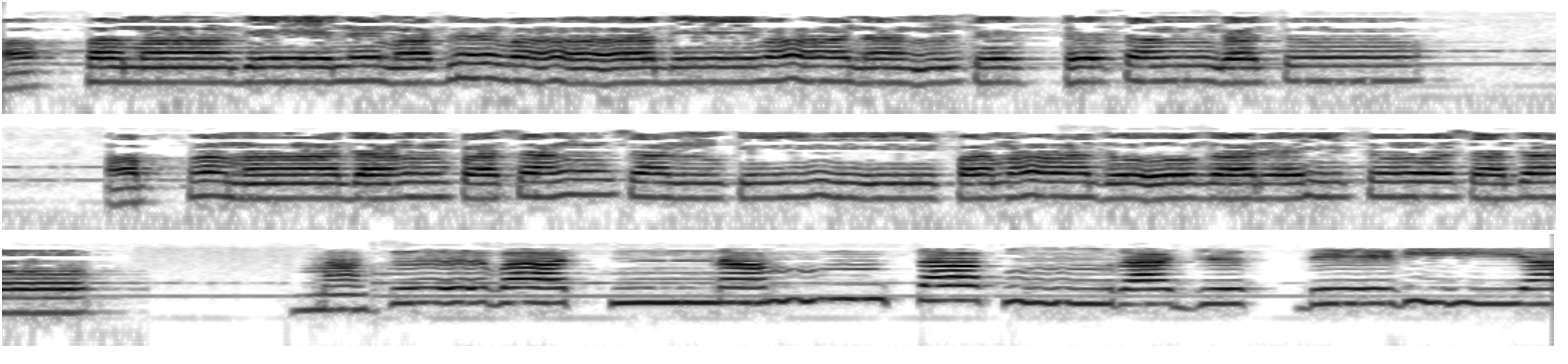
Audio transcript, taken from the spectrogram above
අප්පමාදේන මගවා දේවානං සෙට්ඨ සංගතෝ අප්පමාදං පසංසන්ති පමාදෝ ගරහිතෝ සදා මගවත් නම් සක් රජ දෙවියන්නේ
